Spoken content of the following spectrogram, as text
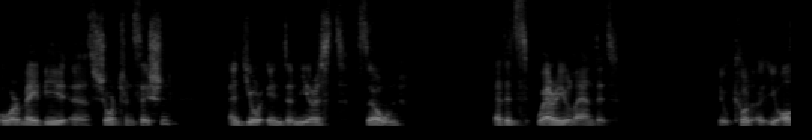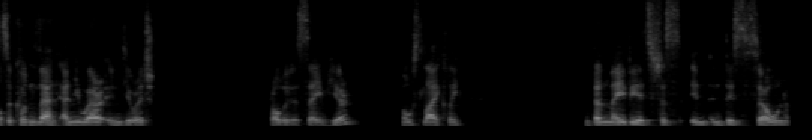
or maybe a short transition, and you're in the nearest zone that it's where you landed. You could you also couldn't land anywhere in the original. Probably the same here, most likely. And then maybe it's just in, in this zone,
